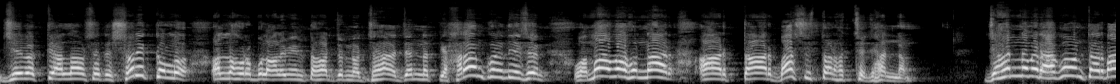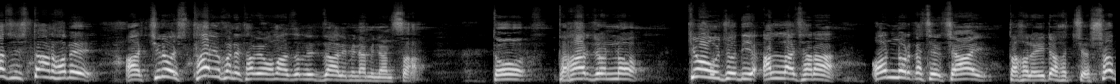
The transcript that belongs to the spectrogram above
যে ব্যক্তি আল্লাহর সাথে শরীক করল, আল্লাহ রাব্বুল আলামিন তার জন্য জাহা- জান্নাতকে হারাম করে দিয়েছেন। ওয়া মাওয়াহুন নার, আর তার বাসস্থান হচ্ছে জাহান্নাম। জাহান্নামের আগুন তার বাসস্থান হবে, আর চিরস্থায়ী ওখানে থাকবে ওমাজালিমিন আমিন আনসার। তো তাহার জন্য কেউ যদি আল্লাহ ছাড়া অন্যর কাছে চায়, তাহলে এটা হচ্ছে সব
